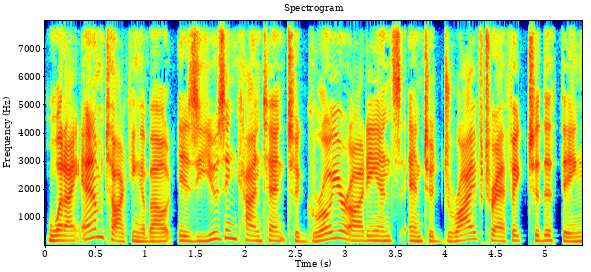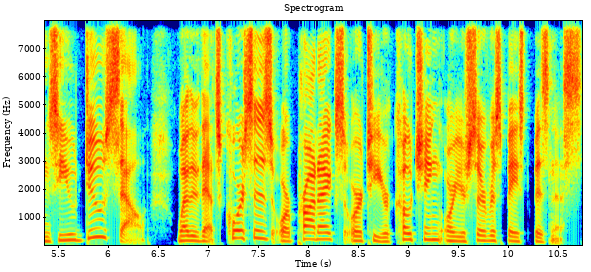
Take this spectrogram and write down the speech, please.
What I am talking about is using content to grow your audience and to drive traffic to the things you do sell, whether that's courses or products or to your coaching or your service based business.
